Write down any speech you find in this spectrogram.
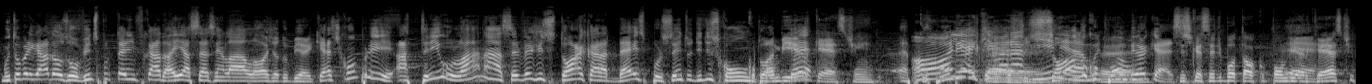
Muito obrigado aos ouvintes por terem ficado aí. Acessem lá a loja do Beercast. Compre a trio lá na Cerveja Store, cara. 10% de desconto. Cupom Até- Beercast, hein? É, cupom Olha, que Beercast. maravilha. Só no cupom bom. Beercast. Se esquecer de botar o cupom É. Beercast,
